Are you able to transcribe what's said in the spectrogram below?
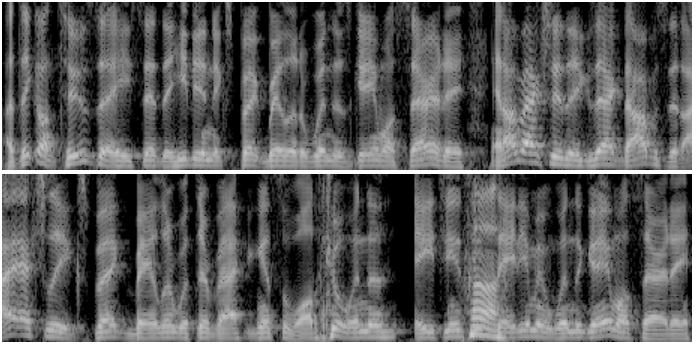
I think on Tuesday he said that he didn't expect Baylor to win this game on Saturday, and I'm actually the exact opposite. I actually expect Baylor with their back against the wall to go into AT&T Huh. Stadium and win the game on Saturday.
